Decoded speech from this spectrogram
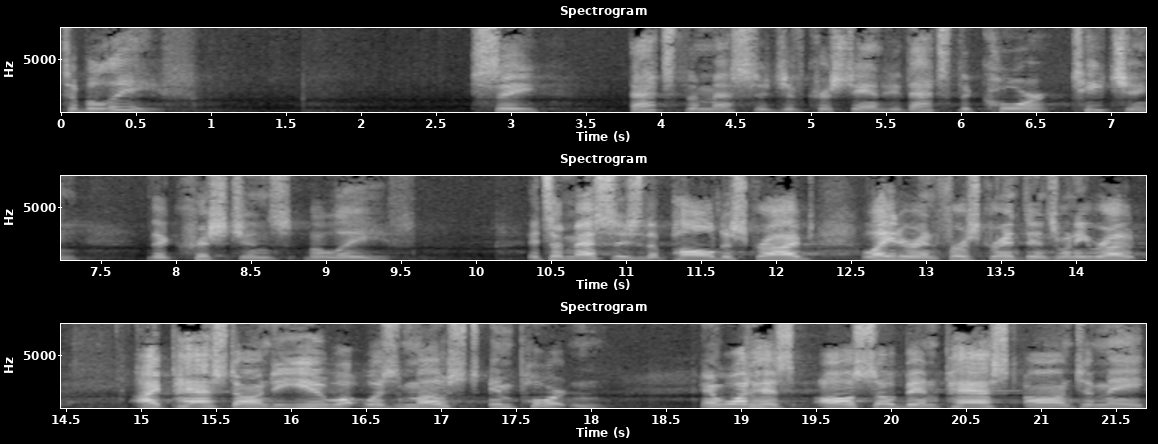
to believe. See, that's the message of Christianity, that's the core teaching that Christians believe. It's a message that Paul described later in 1 Corinthians when he wrote, I passed on to you what was most important and what has also been passed on to me.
